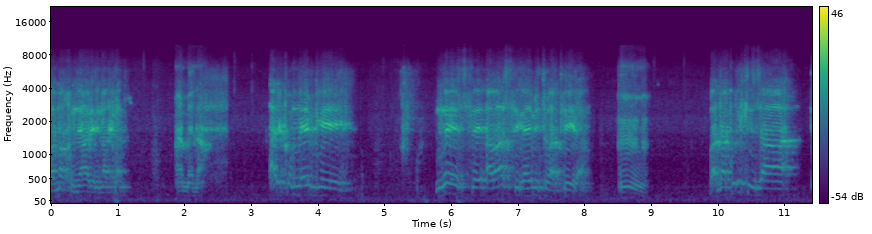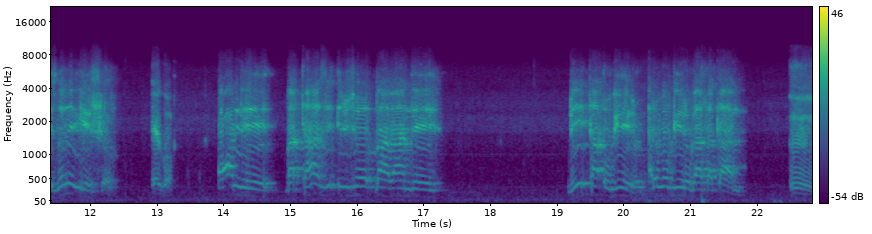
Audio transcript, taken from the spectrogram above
wa makumyabiri na kane. Amena. Ariko mwebwe mwese abasigaye bitubatera Mm, badakurikiza izo nyigisho yego kandi batazi ibyo ba bandi bita ubwiru. Aribwo bwiru bwa satani. Mm,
